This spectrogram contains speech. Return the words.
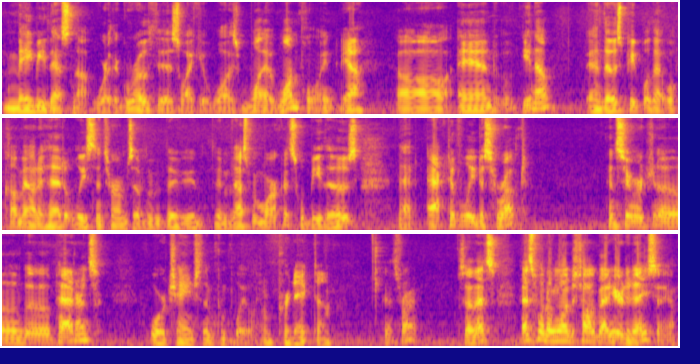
maybe that's not where the growth is like it was one, at one point. Yeah. Uh, and you know, and those people that will come out ahead, at least in terms of the, investment markets, will be those that actively disrupt consumer uh, uh, patterns or change them completely. Or Predict them. That's right. So that's that's what I wanted to talk about here today, Sam.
